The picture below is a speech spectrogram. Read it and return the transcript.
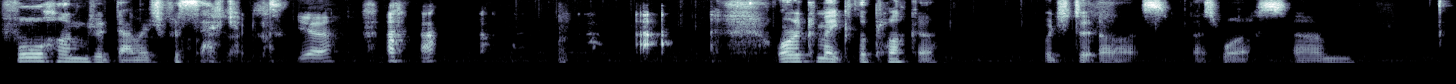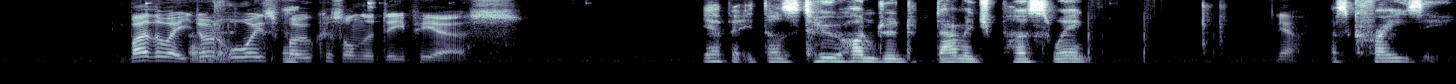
400 damage per second. Yeah. Or I can make the plucker, which do, oh, that's that's worse. Um, By the way, you don't Uh, always yeah. focus on the DPS. yeah, but it does 200 damage per swing. Yeah. That's crazy.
